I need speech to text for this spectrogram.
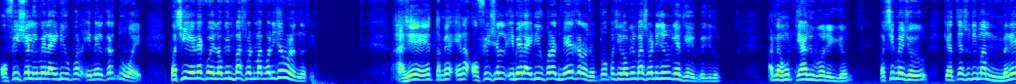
ઓફિશિયલ ઈમેલ આઈડી ઉપર ઈમેલ કરતું હોય, પછી એને કોઈ લોગિન પાસવર્ડ માગવાની જરૂર જ નથી. આજે તમે એના ઓફિશિયલ ઈમેલ આઈડી ઉપર જ મેલ કરો છો, તો પછી લોગિન પાસવર્ડની જરૂર ક્યાંથી આવી કીધું. એટલે હું ત્યાં જ ઊભો રહી ગયો. પછી મેં જોયું કે અત્યાર સુધીમાં મને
